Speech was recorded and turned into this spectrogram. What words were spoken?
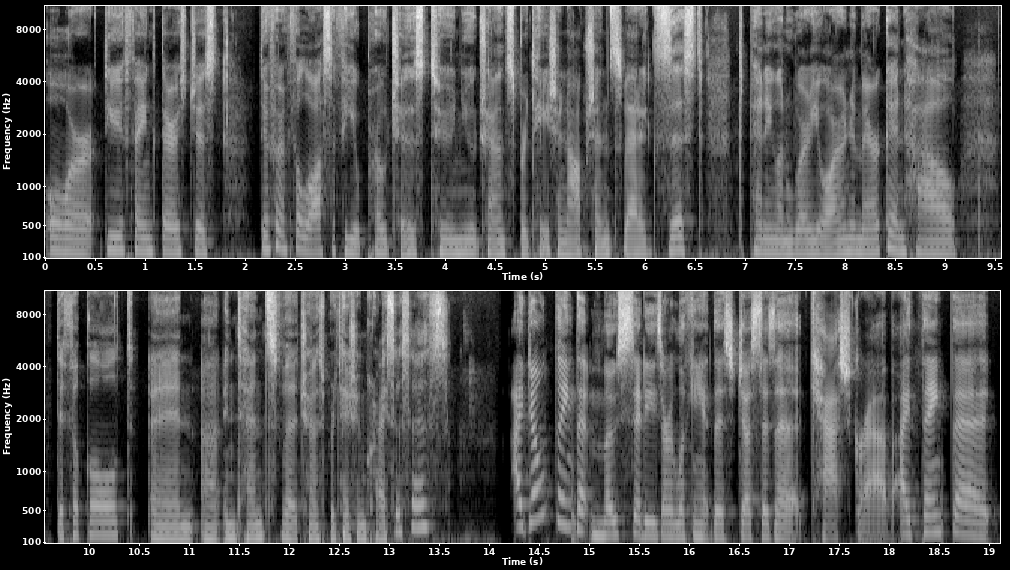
Or do you think there's just different philosophy approaches to new transportation options that exist depending on where you are in America and how difficult and uh, intense the transportation crisis is? I don't think that most cities are looking at this just as a cash grab. I think that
